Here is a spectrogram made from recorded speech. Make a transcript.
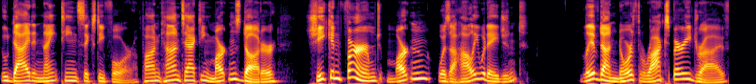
who died in 1964. Upon contacting Martin's daughter, she confirmed Martin was a Hollywood agent, lived on North Roxbury Drive,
